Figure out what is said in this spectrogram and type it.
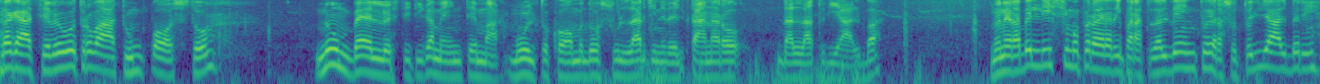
ragazzi avevo trovato un posto non bello esteticamente ma molto comodo sull'argine del Tanaro dal lato di Alba non era bellissimo però era riparato dal vento era sotto gli alberi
